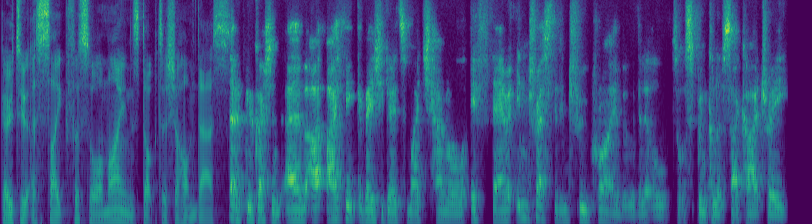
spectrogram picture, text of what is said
go to a psych for sore minds, Dr. Shoham Das? Oh, good question. Um, I, I think they should go to my channel if they're interested in true crime, but with a little sort of sprinkle of psychiatry.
